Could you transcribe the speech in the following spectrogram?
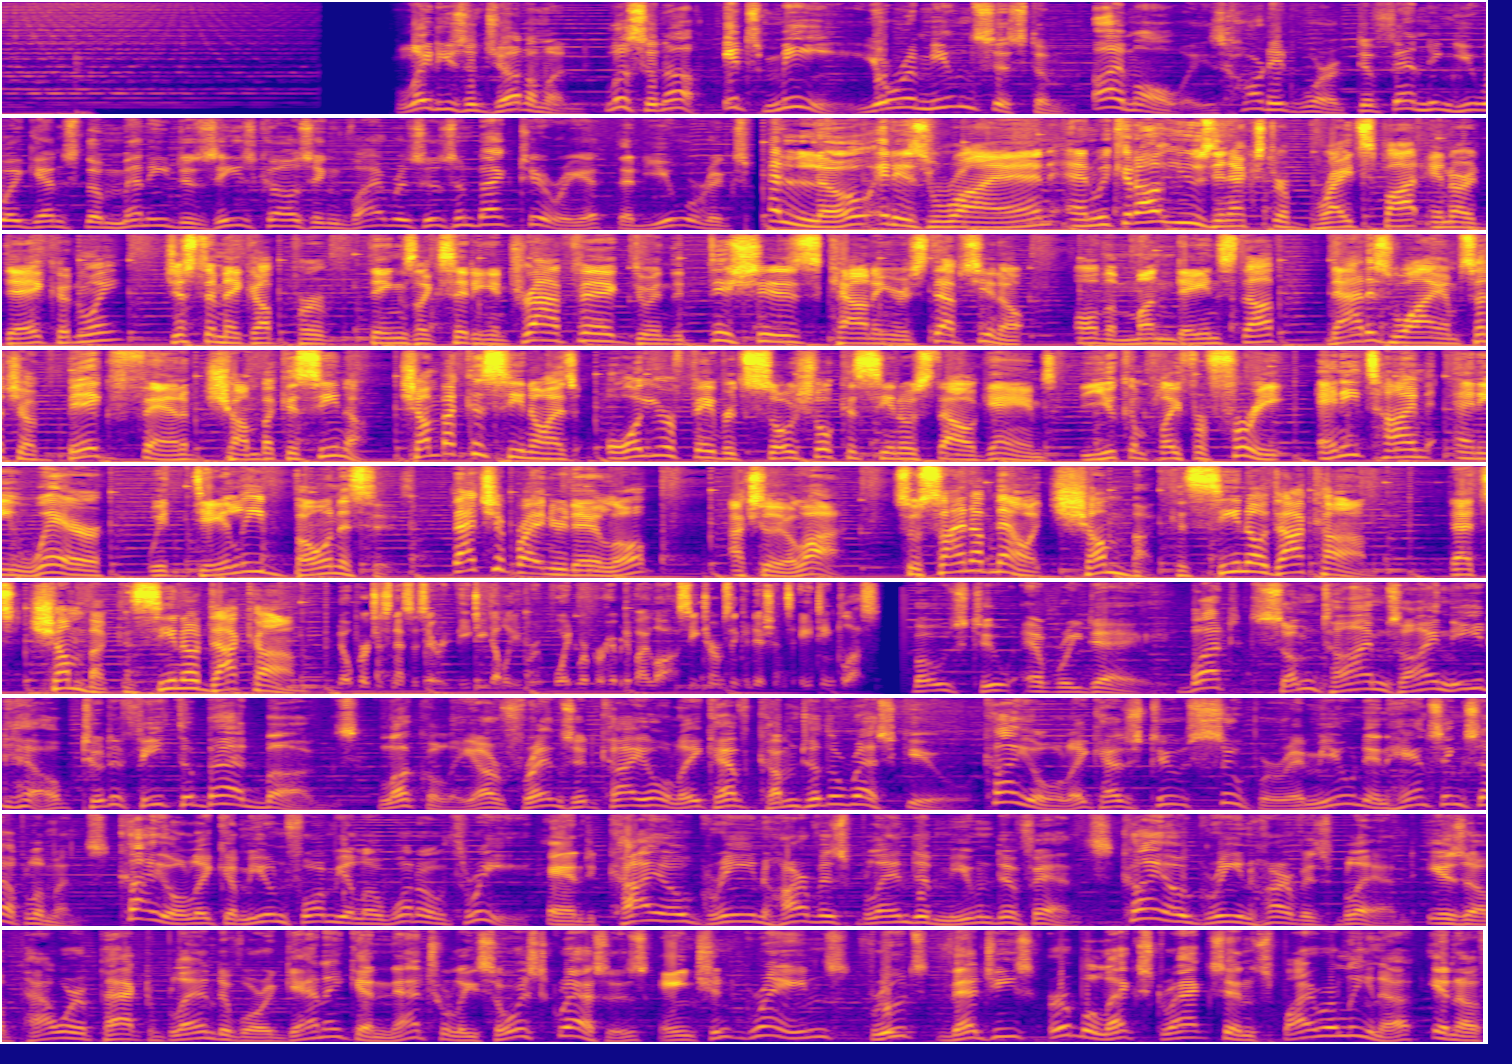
Ladies and gentlemen, listen up. It's me, your immune system. I'm always hard at work defending you against the many disease causing viruses and bacteria that you are exposed Hello, it is Ryan, and we could all use an extra bright spot in our day, couldn't we? Just to make up for things like sitting in traffic, doing the dishes, counting your steps, you know, all the mundane stuff. That is why I'm such a big fan of Chumba Casino. Chumba Casino has all your favorite social casino style games that you can play for free anytime, anywhere with daily bonuses. That should brighten your day a little. Actually, a lot. So sign up now at chumbacasino.com. That's chumbacasino.com. No purchase necessary. VGW Group. Void were prohibited by law. See terms and conditions. 18 plus. to every day. But sometimes I need help to defeat the bad bugs. Luckily, our friends at Kyolic have come to the rescue. Kyolic has two super immune enhancing supplements Kyolic Immune Formula 103 and Kyo Green Harvest Blend Immune Defense. Kyo Green Harvest Blend is a power packed blend of organic and naturally sourced grasses, ancient grains, fruits, veggies, herbal extracts, and spirulina in a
